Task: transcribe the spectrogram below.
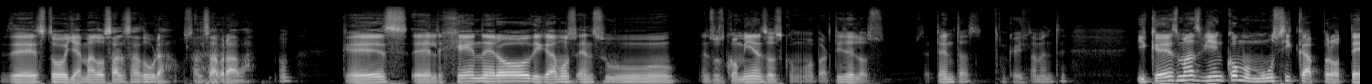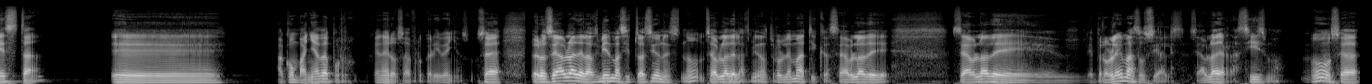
de esto llamado salsa dura o salsa Ajá. brava, ¿no? Que es el género, digamos, en, su, en sus comienzos, como a partir de los 70s, Ok. justamente. Y que es más bien como música protesta, eh, acompañada por géneros afrocaribeños. O sea, pero se habla de las mismas situaciones, ¿no? Se habla de las mismas problemáticas, se habla de, se habla de, de problemas sociales, se habla de racismo, ¿no? O sea,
